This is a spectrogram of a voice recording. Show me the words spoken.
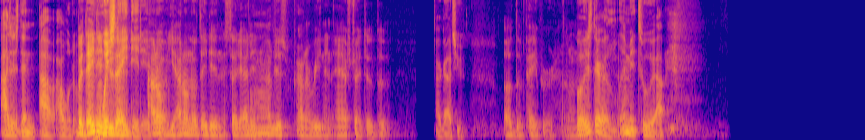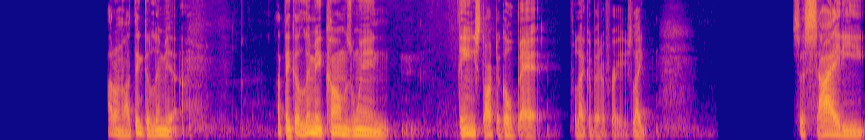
I just didn't. I, I would have. But they didn't wish they did it. I don't. Yeah, I don't know if they did in the study. I didn't. I'm mm-hmm. just kind of reading an abstract of the I got you. of the paper. I don't Well, is there a limit to it? I, I don't know. I think the limit. I think a limit comes when things start to go bad, for lack of a better phrase. Like society,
